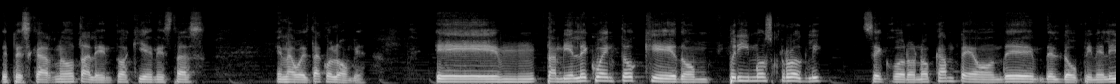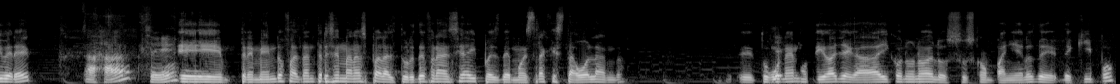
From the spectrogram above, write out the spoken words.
de pescar nuevo talento aquí en estas, en la Vuelta a Colombia. Eh, también le cuento que don Primos Roglic se coronó campeón de, del Dauphiné Libéré. Ajá, sí. Eh, tremendo, faltan tres semanas para el Tour de Francia y pues demuestra que está volando. Eh, tuvo una emotiva llegada ahí con uno de los, sus compañeros de, de equipo.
